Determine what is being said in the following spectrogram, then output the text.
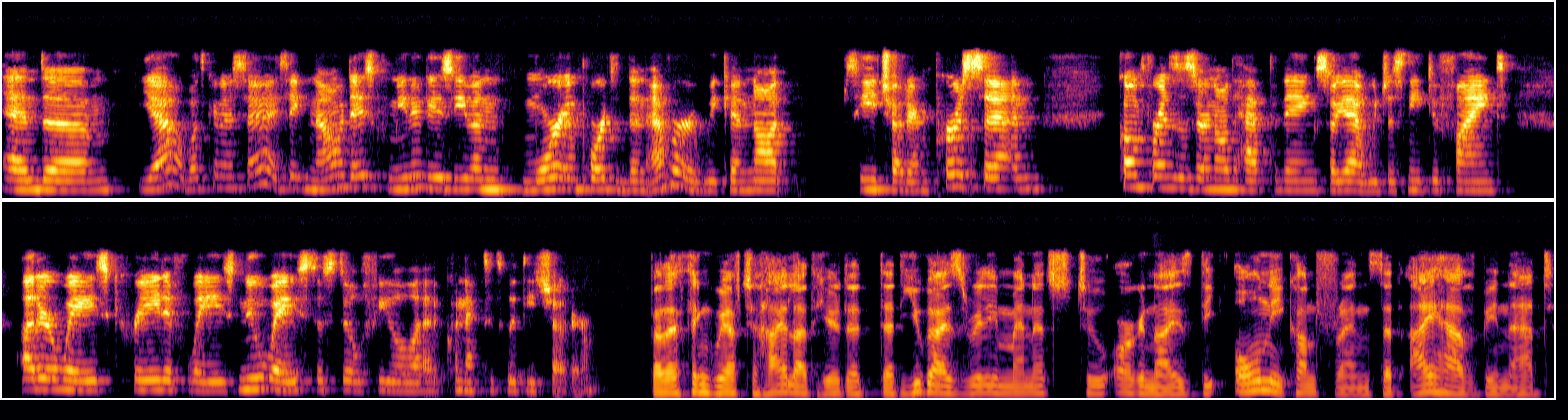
and um, yeah, what can I say? I think nowadays community is even more important than ever. We cannot see each other in person. Conferences are not happening. So yeah, we just need to find other ways, creative ways, new ways to still feel uh, connected with each other. But I think we have to highlight here that that you guys really managed to organize the only conference that I have been at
